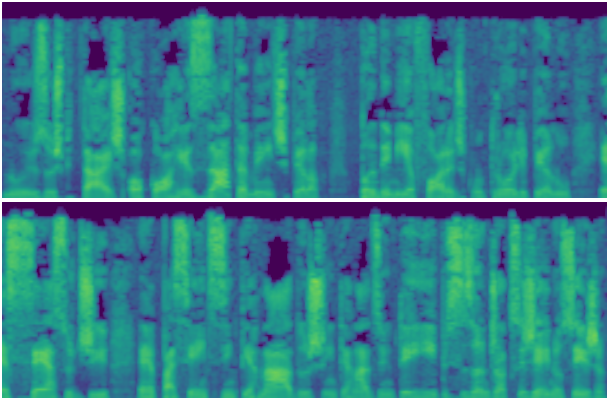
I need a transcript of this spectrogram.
nos hospitais ocorre exatamente pela pandemia fora de controle, pelo excesso de é, pacientes internados, internados em UTI, precisando de oxigênio, ou seja,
